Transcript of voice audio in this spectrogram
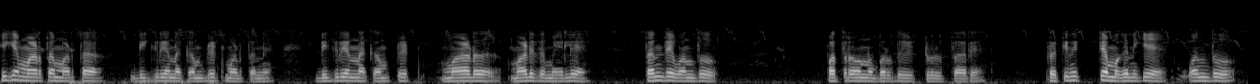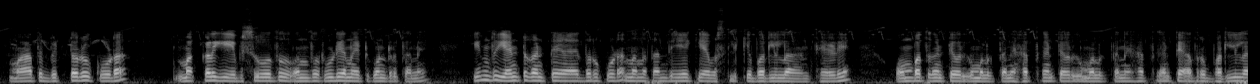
ಹೀಗೆ ಮಾಡ್ತಾ ಮಾಡ್ತಾ ಡಿಗ್ರಿಯನ್ನು ಕಂಪ್ಲೀಟ್ ಮಾಡ್ತಾನೆ. ಡಿಗ್ರಿಯನ್ನು ಕಂಪ್ಲೀಟ್ ಮಾಡ, ಮಾಡಿದ ಮೇಲೆ ತಂದೆ ಒಂದು ಪತ್ರವನ್ನು ಬರೆದು ಇಟ್ಟಿರುತ್ತಾರೆ. ಪ್ರತಿನಿತ್ಯ ಮಗನಿಗೆ ಒಂದು ಮಾತು ಬಿಟ್ಟರೂ ಕೂಡ ಮಕ್ಕಳಿಗೆ ಎಬ್ಬಿಸುವುದು ಒಂದು ರೂಢಿಯನ್ನು ಇಟ್ಕೊಂಡಿರ್ತಾನೆ ಇಂದು ಎಂಟು ಗಂಟೆ ಆದರೂ ಕೂಡ ನನ್ನ ತಂದೆ ಏಕೆ ಎಬ್ಬಿಸ್ಲಿಕ್ಕೆ ಬರಲಿಲ್ಲ ಅಂಥೇಳಿ ಒಂಬತ್ತು ಗಂಟೆವರೆಗೂ ಮಲಗ್ತಾನೆ, ಹತ್ತು ಗಂಟೆವರೆಗೂ ಮಲಗ್ತಾನೆ, ಹತ್ತು ಗಂಟೆ ಆದರೂ ಬರಲಿಲ್ಲ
